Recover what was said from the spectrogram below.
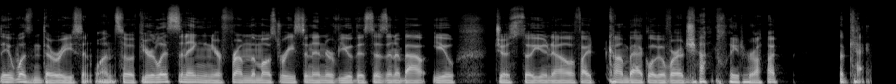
it wasn't the recent one. So if you're listening and you're from the most recent interview, this isn't about you, just so you know, if I come back looking for a job later on. Okay.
